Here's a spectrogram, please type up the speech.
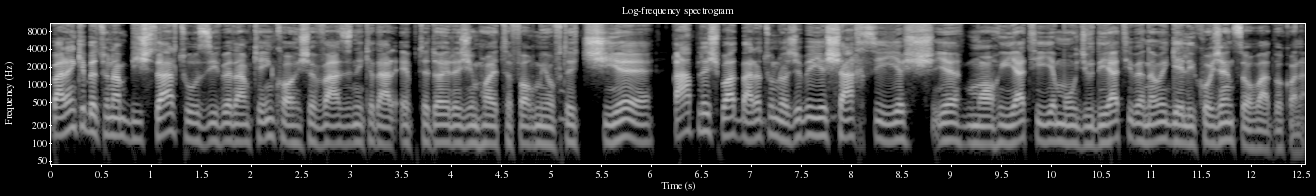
برای اینکه بتونم بیشتر توضیح بدم که این کاهش وزنی که در ابتدای رژیم ها اتفاق میفته چیه قبلش باید براتون راجع به یه شخصی یه, یه ماهیتی یه موجودیتی به نام گلیکوژن صحبت بکنم.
